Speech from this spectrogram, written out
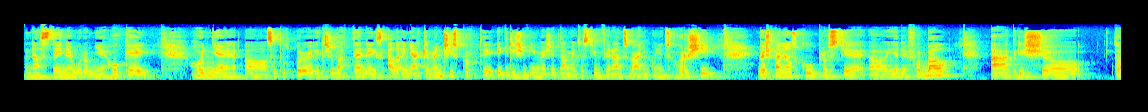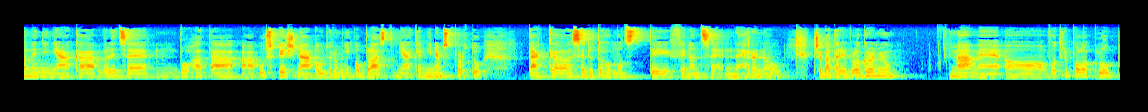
na stejné úrovni je hokej. Hodně uh, se podporuje i třeba tenis, ale i nějaké menší sporty, i když víme, že tam je to s tím financováním o něco horší. Ve Španělsku prostě uh, jede fotbal a když to není nějaká velice mm, bohatá a úspěšná autonomní oblast v nějakém jiném sportu, tak eh, se do toho moc ty finance nehrnou. Třeba tady v Logroňu máme uh, Waterpolo klub,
